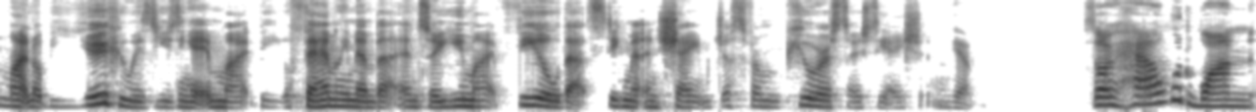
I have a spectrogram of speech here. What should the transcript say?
might not be you who is using it, it might be your family member. And so you might feel that stigma and shame just from pure association. Yeah. So, how would one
